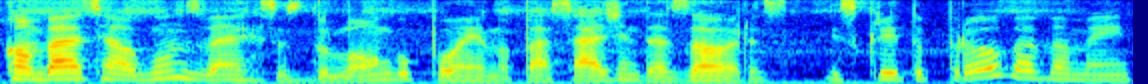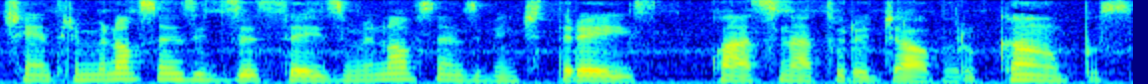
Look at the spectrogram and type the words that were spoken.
Com base em alguns versos do longo poema Passagem das Horas, escrito provavelmente entre 1916 e 1923, com a assinatura de Álvaro Campos,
